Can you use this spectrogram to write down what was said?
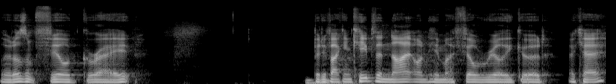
Though it doesn't feel great. But if I can keep the knight on him, I feel really good. Okay.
